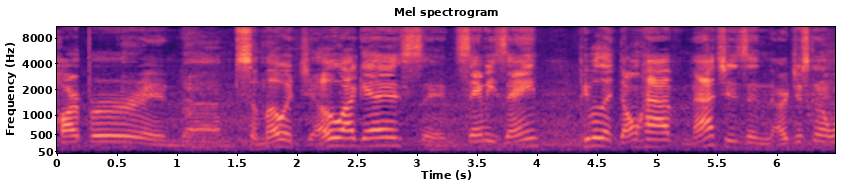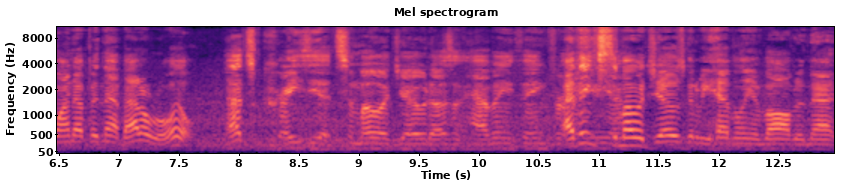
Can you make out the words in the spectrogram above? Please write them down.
Harper and um, Samoa Joe, I guess, and Sami Zayn, people that don't have matches and are just going to wind up in that battle royal. that's crazy that Samoa Joe doesn't have anything for. I think. Samoa Joe is going to be heavily involved in that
